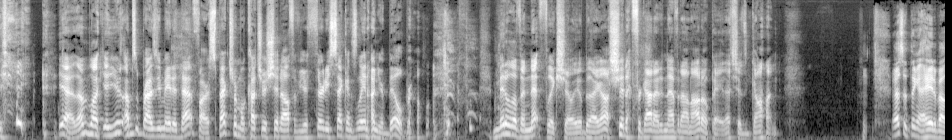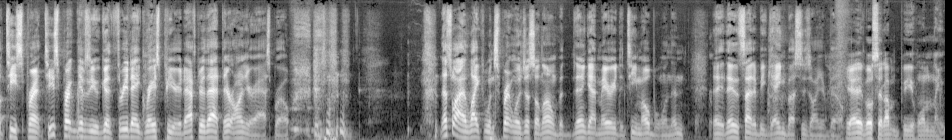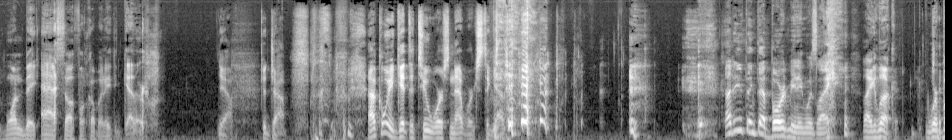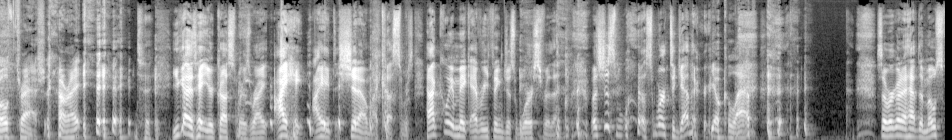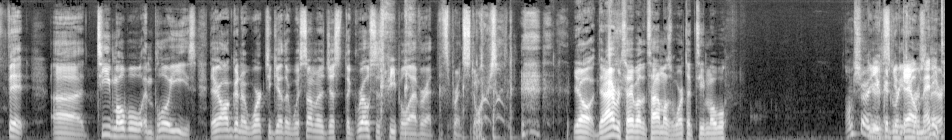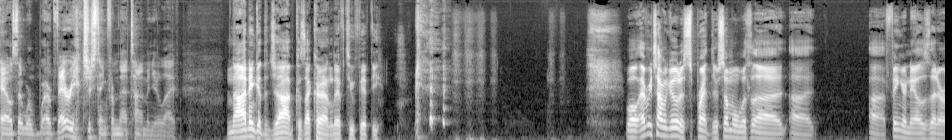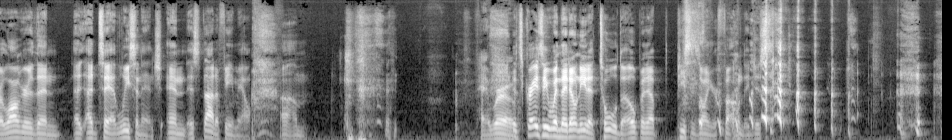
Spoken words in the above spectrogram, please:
yeah, I'm lucky. You, I'm surprised you made it that far. Spectrum will cut your shit off if you're 30 seconds late on your bill, bro. Middle of a Netflix show, you'll be like, "Oh shit, I forgot I didn't have it on auto pay. That shit's gone." That's the thing I hate about T Sprint. T Sprint gives you a good three day grace period. After that, they're on your ass, bro. That's why I liked when Sprint was just alone, but then got married to T Mobile, and then they, they decided to be gangbusters on your bill. yeah, they both said I'm gonna be one like one big ass cell phone company together. Yeah, good job. How can we get the two worst networks together? How do you think that board meeting was like? like, look, we're both trash. All right. you guys hate your customers, right? I hate I hate the shit out of my customers. How can we make everything just worse for them? Let's just let's work together. Yo, collab. So we're gonna have the most fit uh, T-Mobile employees. They're all gonna work together with some of just the grossest people ever at the Sprint stores. Yo, did I ever tell you about the time I was worked at T-Mobile? I'm sure You're you the could regale many there. tales that were, were very interesting from that time in your life. No, I didn't get the job because I couldn't lift 250. well, every time we go to Sprint, there's someone with uh, uh, uh, fingernails that are longer than I- I'd say at least an inch, and it's not a female. Um, Hey, we're it's crazy when they don't need a tool to open up pieces on your phone. They just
